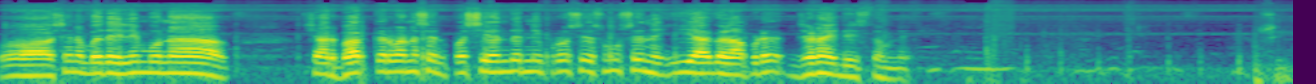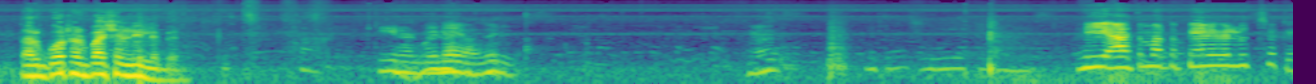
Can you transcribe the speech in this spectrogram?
તો છે ને બધા લીંબુના ચાર ભાગ કરવાના છે ને પછી અંદરની પ્રોસેસ શું છે ને એ આગળ આપણે જણાવી દઈશ તમને. તારું ગોઠણ પાછળ લઈ લે બેન આ તમારે તો પહેરેલું જ છે કે?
